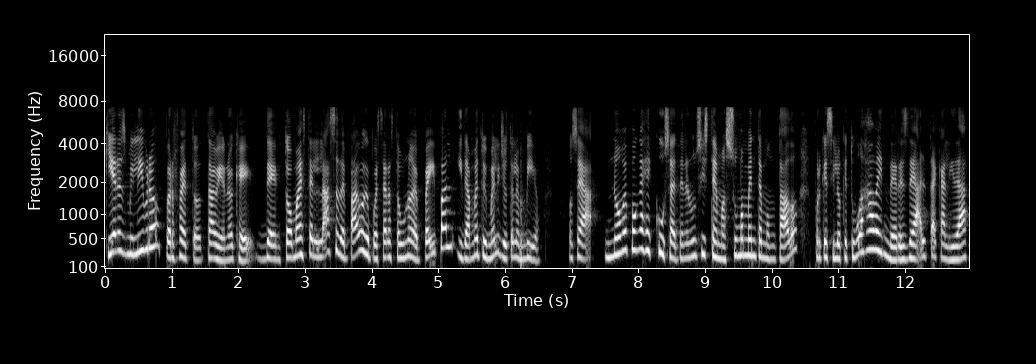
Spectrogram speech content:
¿quieres mi libro? Perfecto, está bien, ok. De, toma este enlace de pago que puede ser hasta uno de PayPal y dame tu email y yo te lo envío. O sea, no me pongas excusa de tener un sistema sumamente montado, porque si lo que tú vas a vender es de alta calidad,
